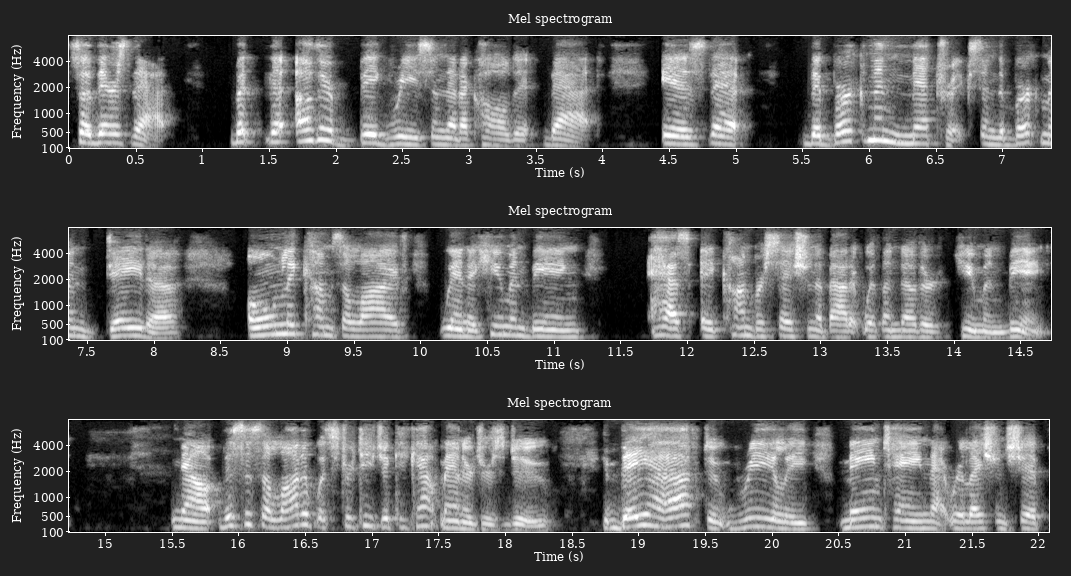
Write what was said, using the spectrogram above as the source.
So there's that. But the other big reason that I called it that is that the Birkman metrics and the Birkman data only comes alive when a human being has a conversation about it with another human being. Now, this is a lot of what strategic account managers do. They have to really maintain that relationship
